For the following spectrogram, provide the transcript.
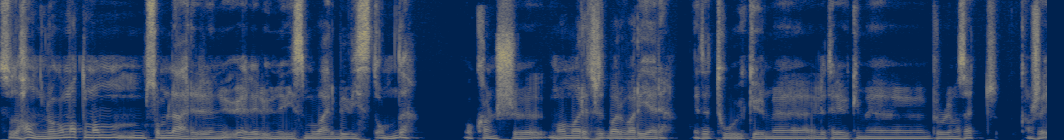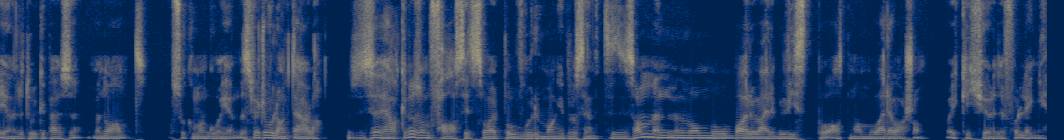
Så det handler nok om at man som lærer eller underviser må være bevisst om det. Og kanskje Man må rett og slett bare variere. Etter to uker med, eller tre uker med problembasert, kanskje én eller to uker pause med noe annet. Og så kan man gå igjen. Det spørs hvor langt det er, da. Jeg har ikke noe sånn fasitsvar på hvor mange prosent, liksom, men, men, man må bare være bevisst på at man må være varsom, og ikke kjøre det for lenge.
